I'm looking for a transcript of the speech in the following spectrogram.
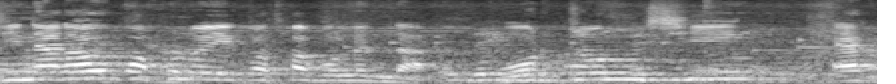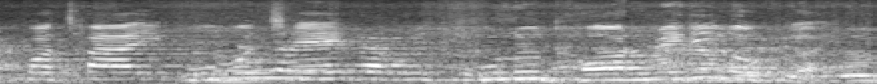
যিনারাও কখনো এই কথা বলেন না। অর্জুন সিং এক কথায়, ও হচ্ছে কোনো ধর্মেরই লোক নয়।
